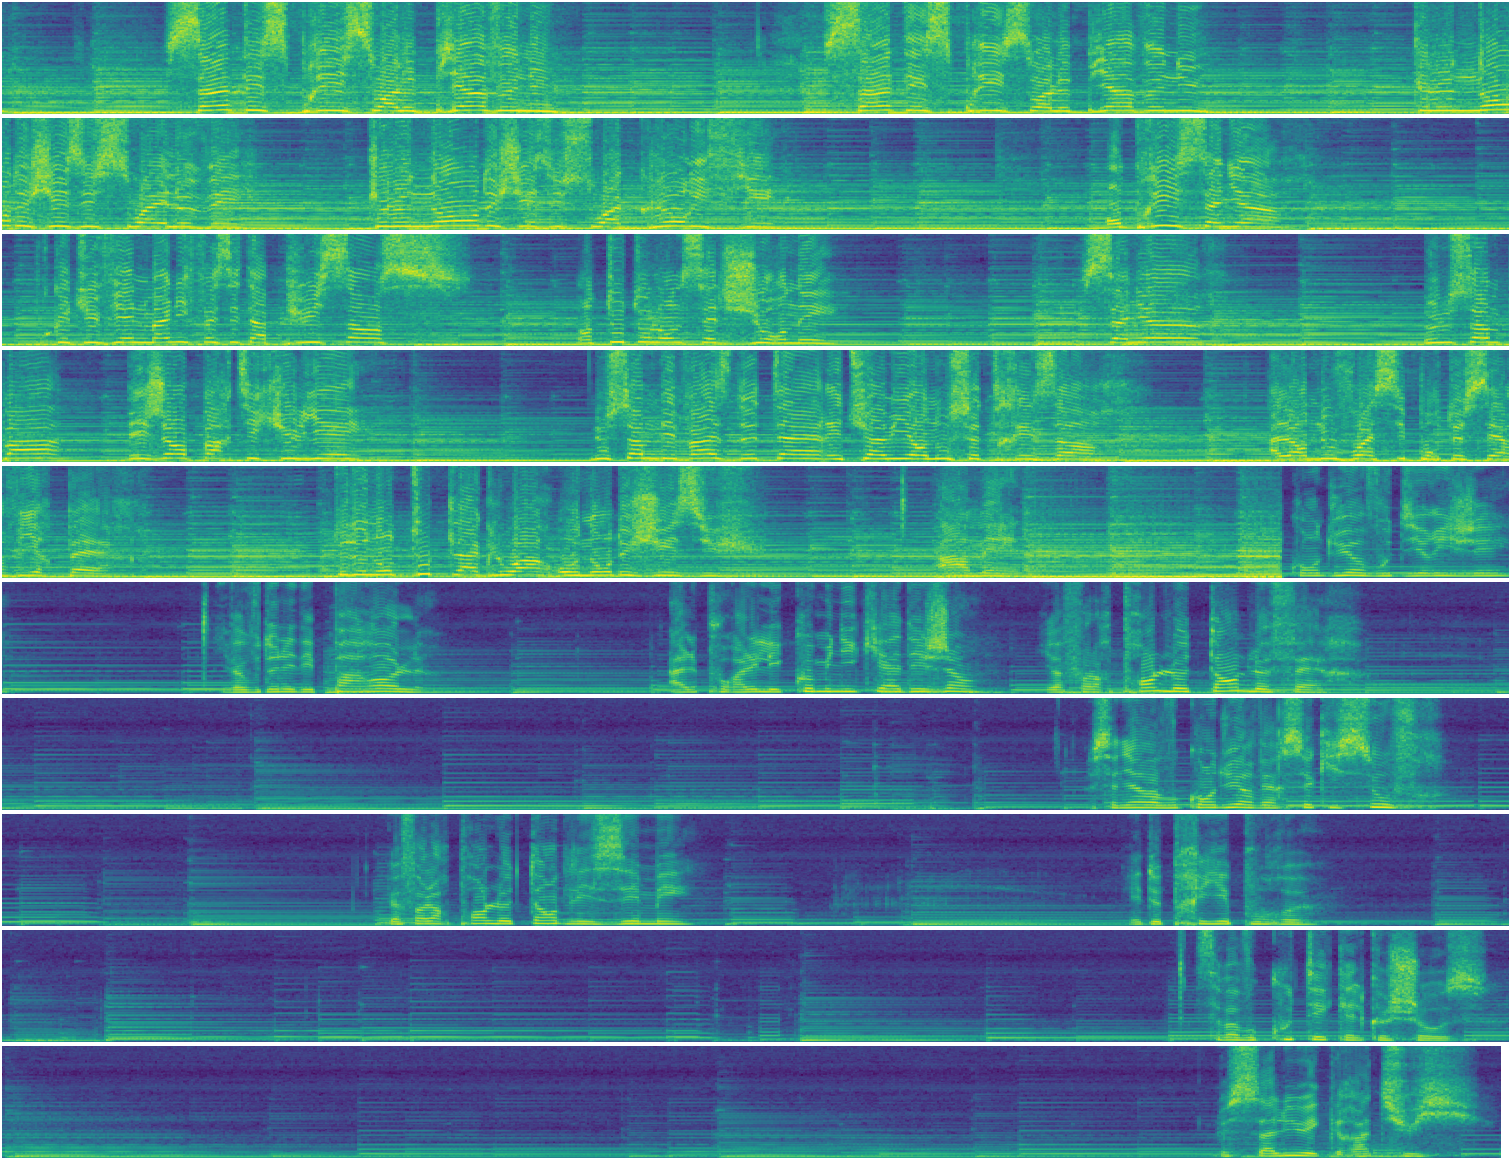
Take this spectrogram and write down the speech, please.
Saint-Esprit, sois le bienvenu. Saint-Esprit, sois le bienvenu. Que le nom de Jésus soit élevé. Que le nom de Jésus soit glorifié. On prie, Seigneur, pour que tu viennes manifester ta puissance tout au long de cette journée. Seigneur, nous ne sommes pas des gens particuliers. Nous sommes des vases de terre et tu as mis en nous ce trésor. Alors nous voici pour te servir, Père. Te donnons toute la gloire au nom de Jésus. Amen. Conduire, vous diriger. Il va vous donner des paroles pour aller les communiquer à des gens. Il va falloir prendre le temps de le faire. Le Seigneur va vous conduire vers ceux qui souffrent. Il va falloir prendre le temps de les aimer et de prier pour eux. Ça va vous coûter quelque chose. Le salut est gratuit.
